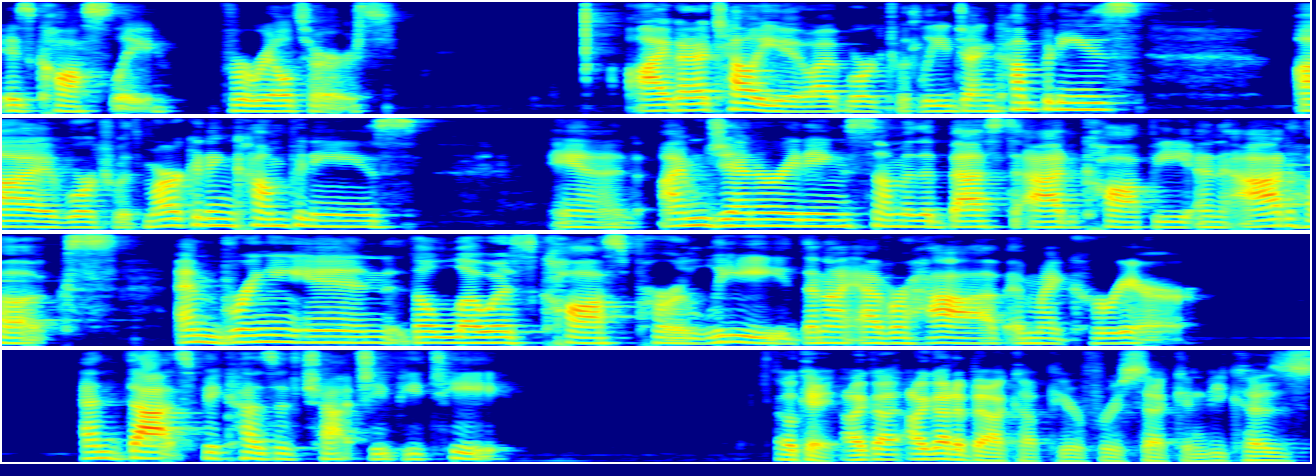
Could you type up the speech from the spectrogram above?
is costly for realtors. I got to tell you, I've worked with lead gen companies, I've worked with marketing companies, and I'm generating some of the best ad copy and ad hooks and bringing in the lowest cost per lead than I ever have in my career. And that's because of ChatGPT. Okay, I got I got to back up here for a second because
